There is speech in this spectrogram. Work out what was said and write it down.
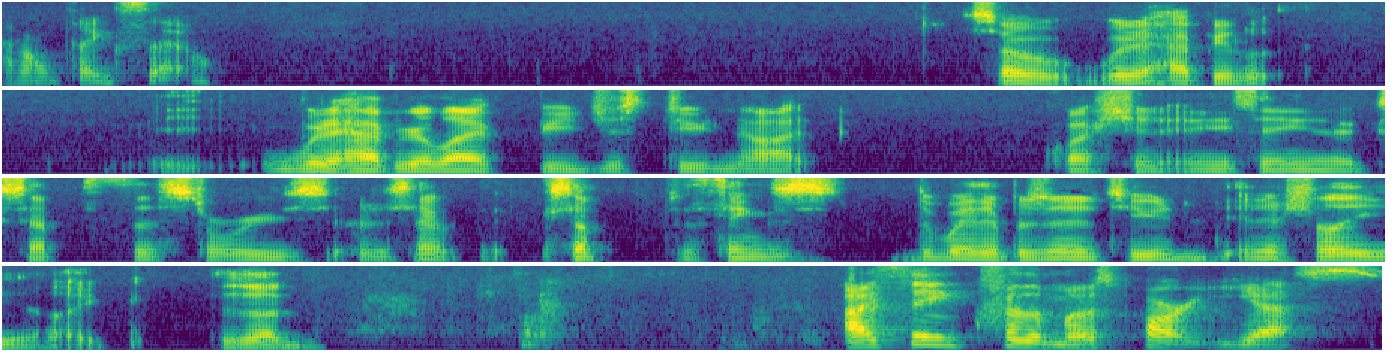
I don't think so. So would a happy would a happier life be just to not question anything except the stories or except, except the things the way they're presented to you initially? Like is that I think for the most part, yes.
